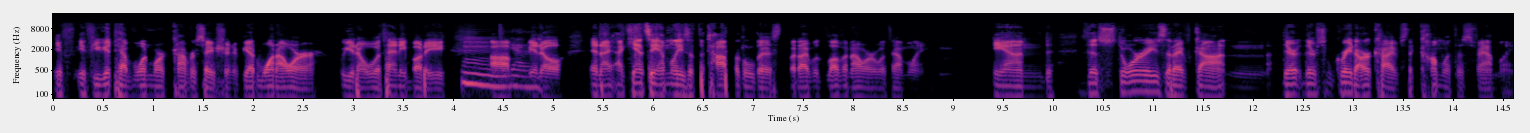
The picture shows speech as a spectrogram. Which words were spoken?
if if you get to have one more conversation, if you had one hour, you know, with anybody, Mm, um, yeah. you know, and I, I can't say Emily's at the top of the list, but I would love an hour with Emily. And the stories that I've gotten, there there's some great archives that come with this family.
